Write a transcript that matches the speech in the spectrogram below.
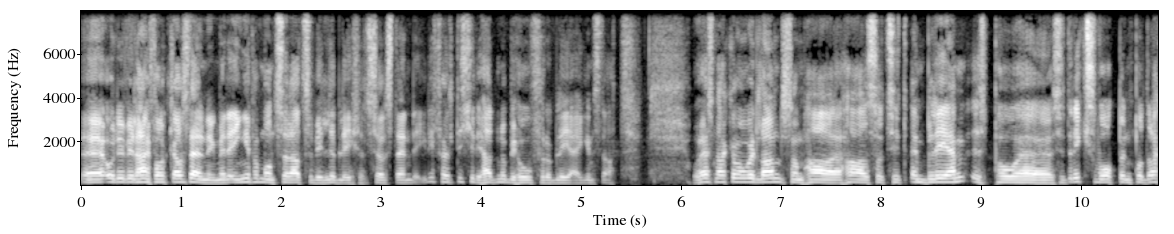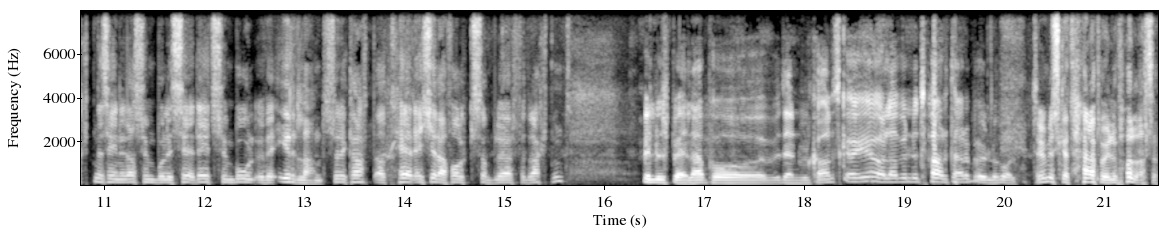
Eh, og de vil ha en folkeavstemning, men det er ingen på Montserrat som ville bli selvstendig. De følte ikke de hadde noe behov for å bli egen stat. Og her snakker vi om et land som har, har altså sitt emblem på uh, sitt riksvåpen på draktene sine. Det, det er et symbol over Irland. Så det er klart at her er ikke det folk som blør for drakten. Vil du spille på den vulkanske øya, eller vil du ta ta det på Ullevål? Jeg tror vi skal ta det på Ullevål, altså.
